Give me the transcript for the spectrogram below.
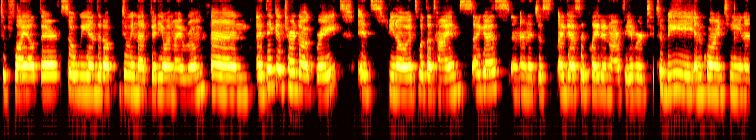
to fly out there, so we ended up doing that video in my room, and I think it turned out great. It's you know it's with the times, I guess, and, and it just I guess it played in our favor to, to be in quarantine, and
